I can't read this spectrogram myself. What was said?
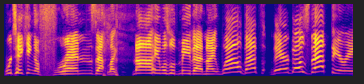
We're taking a friends that, like, nah, he was with me that night. Well, that's there goes that theory.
